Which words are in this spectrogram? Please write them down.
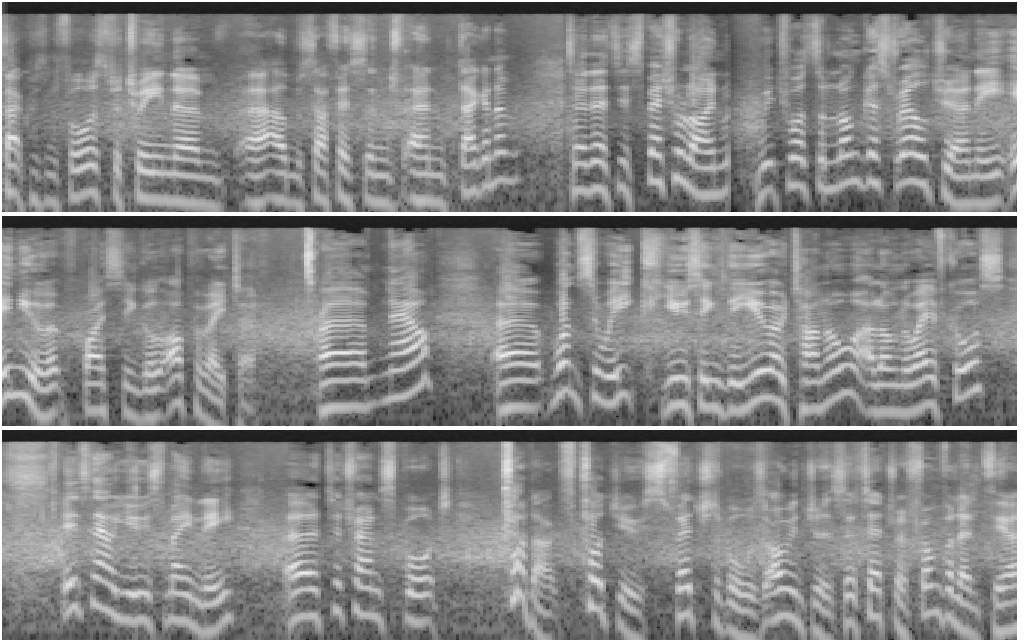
backwards and forwards between um, uh, Almussafes and, and Dagenham. So there's this special line which was the longest rail journey in Europe by single operator. Um, now, uh, once a week, using the Eurotunnel along the way, of course, it's now used mainly uh, to transport products, produce, vegetables, oranges, etc., from Valencia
